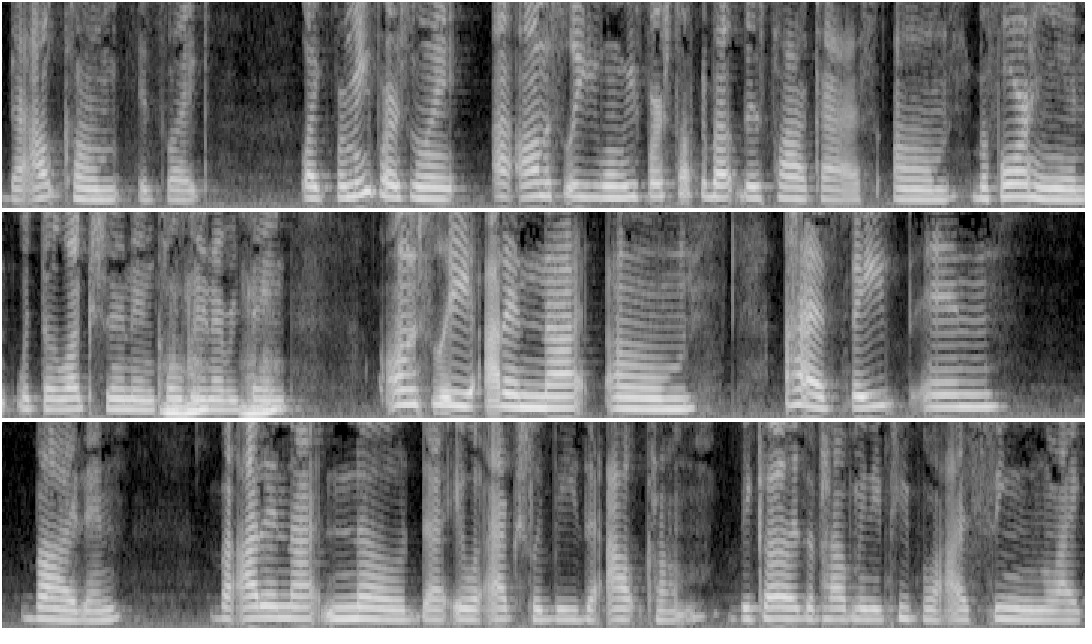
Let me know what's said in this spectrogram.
the outcome, it's like, like for me personally, I honestly, when we first talked about this podcast um, beforehand with the election and COVID and everything, honestly, I did not. Um, I had faith in Biden, but I did not know that it would actually be the outcome because of how many people I've seen like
